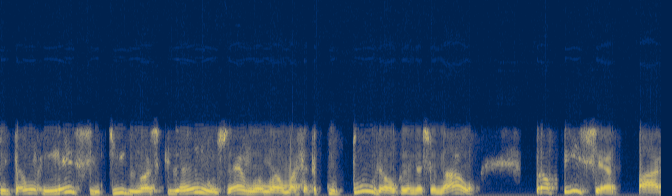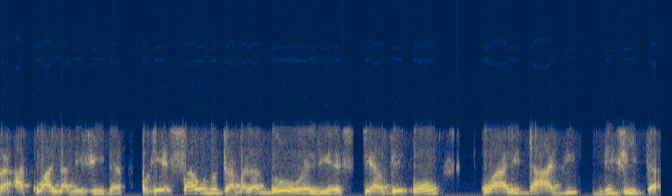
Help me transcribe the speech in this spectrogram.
Então, nesse sentido, nós criamos né, uma, uma certa cultura organizacional propícia para a qualidade de vida. Porque saúde do trabalhador, Elias, tem a ver com qualidade de vida.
